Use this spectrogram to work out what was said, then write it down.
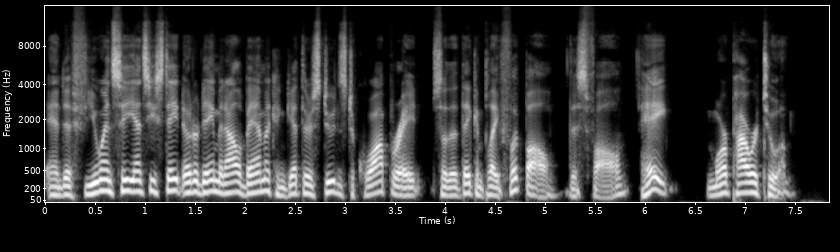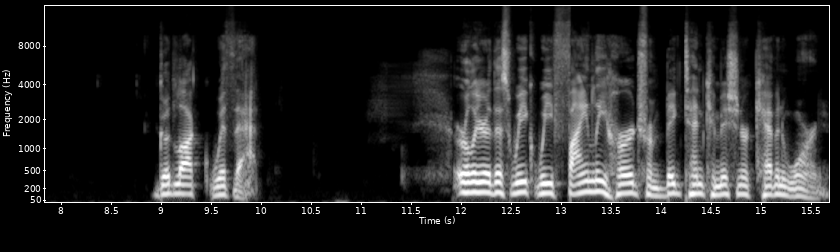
And if UNC, NC State, Notre Dame, and Alabama can get their students to cooperate so that they can play football this fall, hey, more power to them. Good luck with that. Earlier this week, we finally heard from Big Ten Commissioner Kevin Warren.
